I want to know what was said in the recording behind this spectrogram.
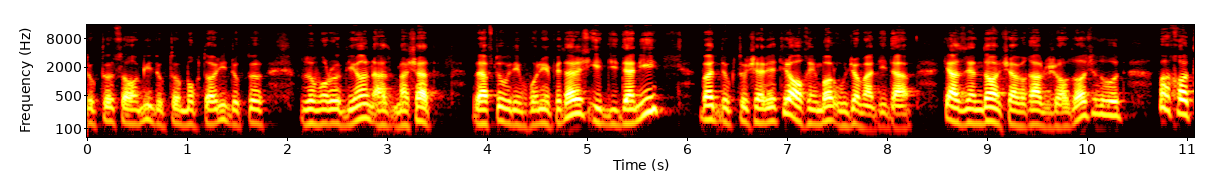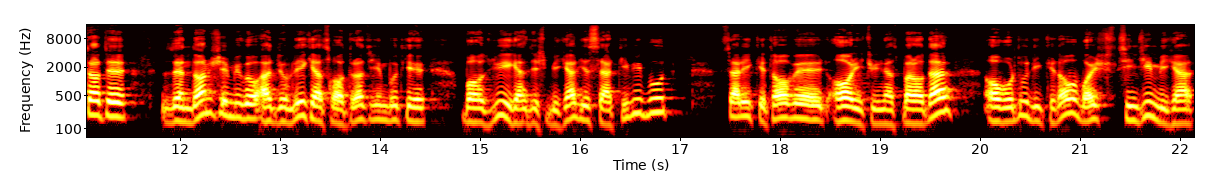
دکتر سامی دکتر مختاری دکتر زمردیان از مشهد رفته بودیم خونه پدرش این دیدنی و دکتر شریعتی رو آخرین بار اونجا من دیدم که از زندان شب قبلش آزاد شده بود و خاطرات زندانش میگو از جمله که از خاطرات این بود که بازجویی که ازش می‌کرد یه سرتیبی بود سر کتاب آری چون از برادر آورده بود این کتاب رو باش سینجین می‌کرد.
